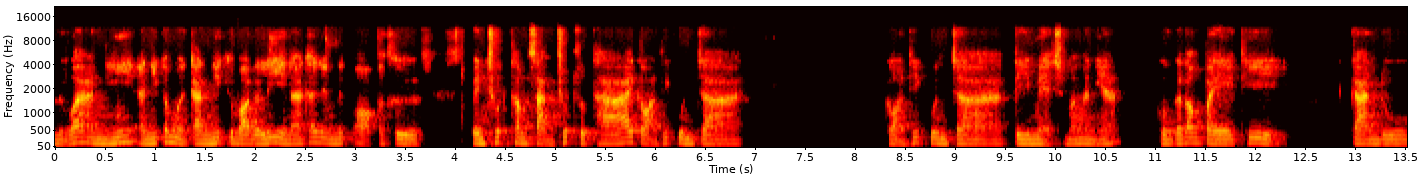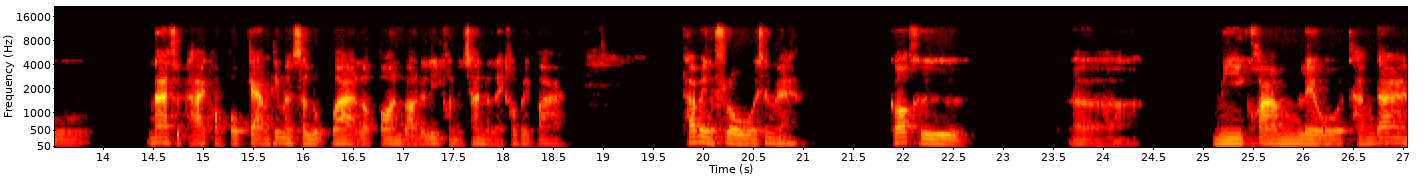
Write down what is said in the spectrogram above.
หรือว่าอันนี้อันนี้ก็เหมือนกันนี่คือ boundary นะ ถ้ายังนึกออกก็คือ เป็นชุดคำสั่งชุดสุดท้ายก่อนที่คุณจะ ก่อนที่คุณจะตีเมชมั้งอันเนี้ย คุณก็ต้องไปที่การดูหน้าสุดท้ายของโปรแกรมที่มันสรุปว่าเราป้อน boundary condition อะไรเข้าไปบ้าง ถ้าเป็น flow ใช่ไหมก็คือเอ่อ มีความเร็วทั้งด้าน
